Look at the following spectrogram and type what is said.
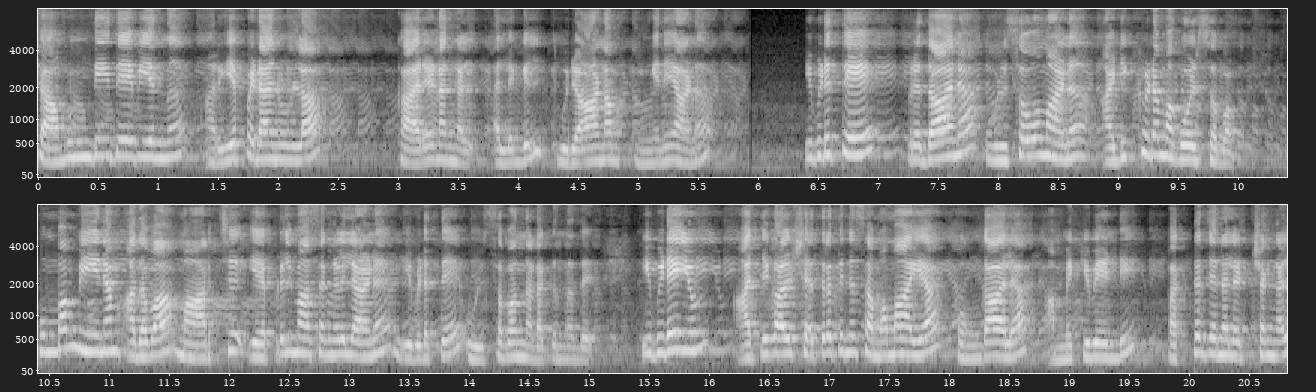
ചാമുണ്ഡി ദേവി എന്ന് അറിയപ്പെടാനുള്ള കാരണങ്ങൾ അല്ലെങ്കിൽ പുരാണം ഇങ്ങനെയാണ്. ഇവിടുത്തെ പ്രധാന ഉത്സവമാണ് അടിക്കുട മഹോത്സവം. കുംഭം മീനം അഥവാ മാർച്ച് ഏപ്രിൽ മാസങ്ങളിലാണ് ഇവിടുത്തെ ഉത്സവം നടക്കുന്നത്. ഇവിടെയും ആറ്റുകാൽ ക്ഷേത്രത്തിന് സമമായ പൊങ്കാല അമ്മയ്ക്ക് വേണ്ടി ഭക്തജനലക്ഷങ്ങൾ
